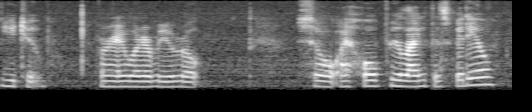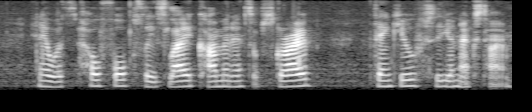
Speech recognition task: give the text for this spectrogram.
YouTube or whatever you wrote so I hope you liked this video and it was helpful please like comment and subscribe Thank you. See you next time.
